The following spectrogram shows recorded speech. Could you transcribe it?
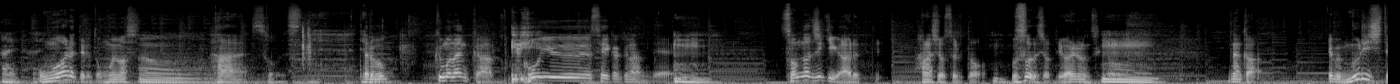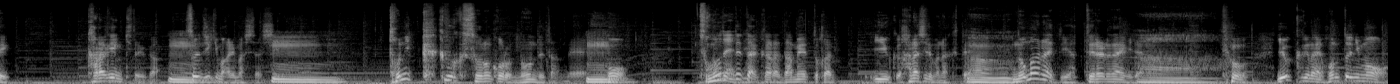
はいはい。思われてると思います、うん。はい。そうですね。だから僕も。なんかこういう性格なんでうん。そんな時期があるって話をするとうん。嘘でしょって言われるんですけうど、ん。なんかやっぱ無理して空元気というか、うん。そういう時期もありましたし、うん。とにかく僕その頃飲んでたんで、うん。もう飲んでたからダメとかいう話でもなくて、うん飲まないとやってられないみたいな。あでもよくない本当にも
